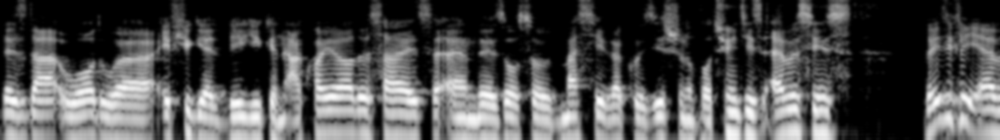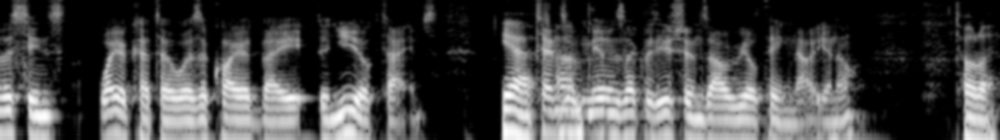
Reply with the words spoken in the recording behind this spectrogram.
there's that world where if you get big, you can acquire other sites, and there's also massive acquisition opportunities ever since, basically ever since Wirecutter was acquired by the New York Times. Yeah, tens um, of millions acquisitions are a real thing now. You know, totally.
